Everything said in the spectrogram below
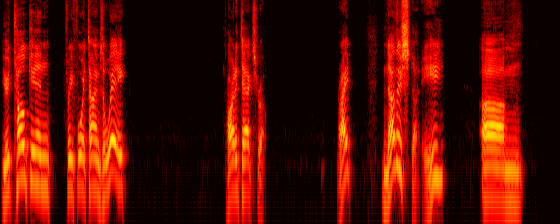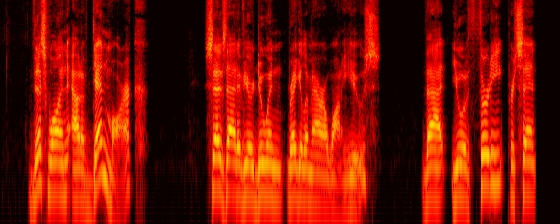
you're token three, four times a week, heart attack, stroke. Right? Another study, um, this one out of Denmark, says that if you're doing regular marijuana use, that you have 30%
